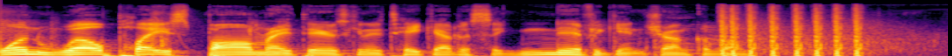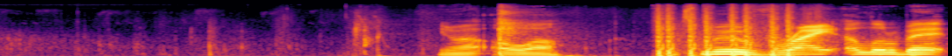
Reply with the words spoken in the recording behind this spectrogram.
one well-placed bomb right there is going to take out a significant chunk of them. You know what? Oh, well. Let's move right a little bit.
